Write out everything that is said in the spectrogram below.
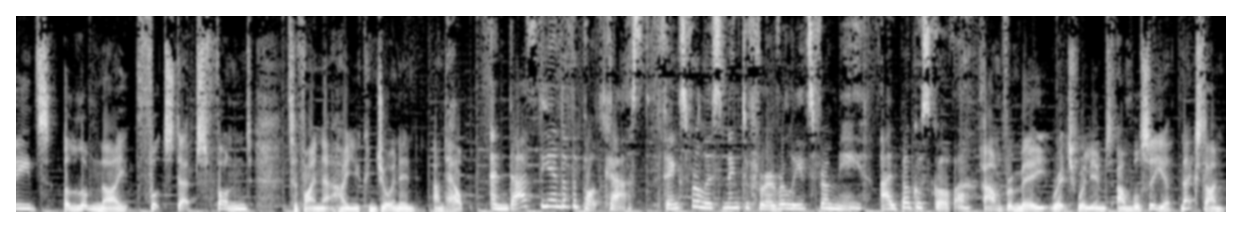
Leeds Alumni Footsteps Fund to find out how you can join in and help. And that's the end of the podcast. Thanks for listening to Forever Leeds from me, Alba Guskova. And from me, Rich Williams, and we'll see you next time.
